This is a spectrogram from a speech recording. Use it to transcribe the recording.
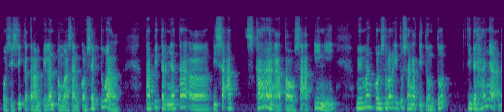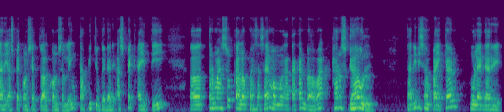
posisi keterampilan penguasaan konseptual. Tapi ternyata di saat sekarang atau saat ini memang konselor itu sangat dituntut tidak hanya dari aspek konseptual konseling tapi juga dari aspek IT termasuk kalau bahasa saya mau mengatakan bahwa harus gaul. Tadi disampaikan mulai dari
